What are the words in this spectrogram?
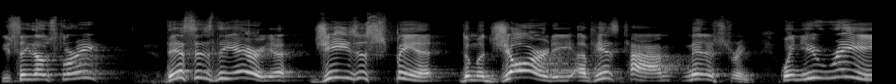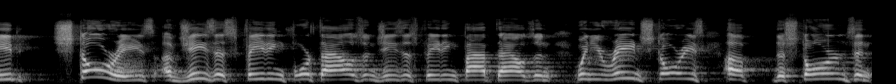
You see those three? This is the area Jesus spent the majority of his time ministering. When you read stories of Jesus feeding 4,000, Jesus feeding 5,000, when you read stories of the storms and,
